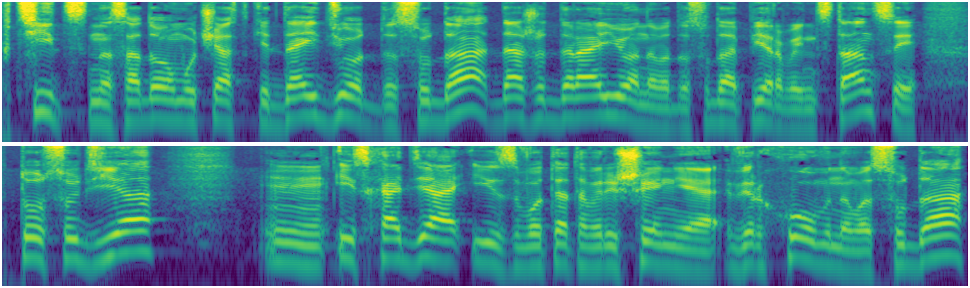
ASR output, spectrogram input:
птиц на садовом участке дойдет до суда, даже до районного, до суда первой инстанции, то судья исходя из вот этого решения Верховного суда,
